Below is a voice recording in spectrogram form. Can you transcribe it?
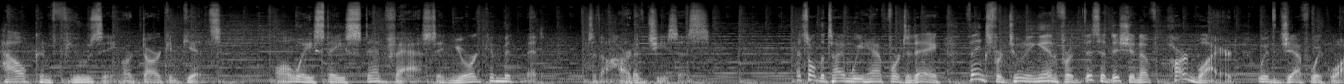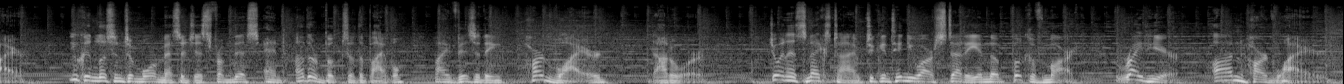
how confusing or dark it gets. Always stay steadfast in your commitment to the heart of Jesus. That's all the time we have for today. Thanks for tuning in for this edition of Hardwired with Jeff Wickwire. You can listen to more messages from this and other books of the Bible by visiting hardwired.org. Join us next time to continue our study in the book of Mark, right here on Hardwired.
